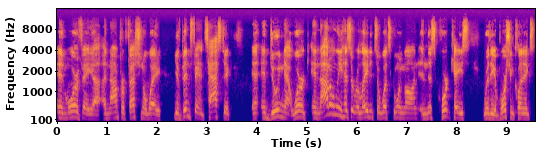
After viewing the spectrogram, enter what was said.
in more of a, uh, a non professional way. You've been fantastic in, in doing that work. And not only has it related to what's going on in this court case where the abortion clinics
